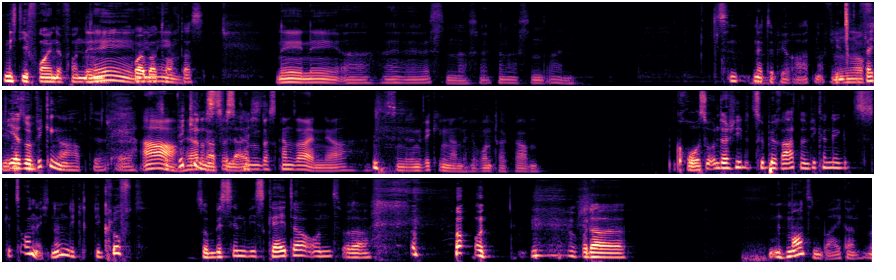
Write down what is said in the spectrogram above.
nicht die Freunde von den Nee, nee, Räubertochters. Nee, nee, äh, wer, wer ist denn das? Wer kann das denn sein? Sind nette Piraten auf jeden Mhm, Fall. auf Vielleicht jeden eher so Fall. Wikingerhafte. Äh, Ah, so Wikinger ja, das, das, kann, das kann sein, ja. Dass sie mit den Wikingern hier runterkamen. Große Unterschiede zu Piraten und Wikingern gibt's gibt's auch nicht, ne? Die, die Kluft. So ein bisschen wie Skater und oder und, oder und Mountainbikern.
